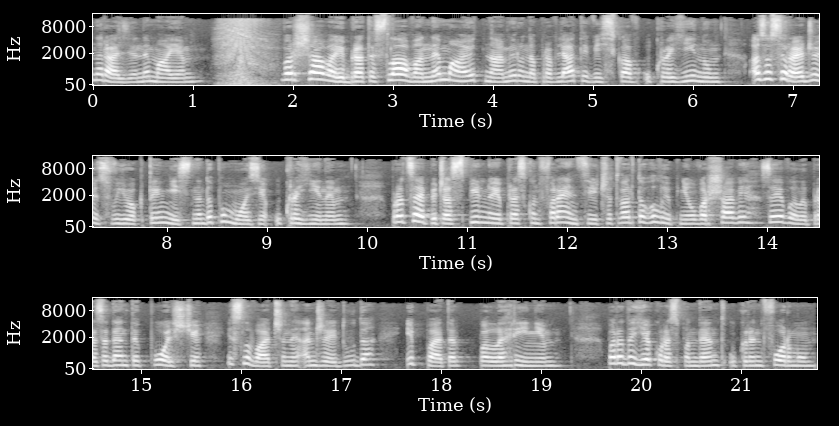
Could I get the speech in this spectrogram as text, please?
наразі немає. Варшава і Братислава не мають наміру направляти війська в Україну, а зосереджують свою активність на допомозі України. Про це під час спільної прес-конференції 4 липня у Варшаві заявили президенти Польщі і Словаччини Анджей Дуда і Петер Пелегріні. Передає кореспондент Укрінформу.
